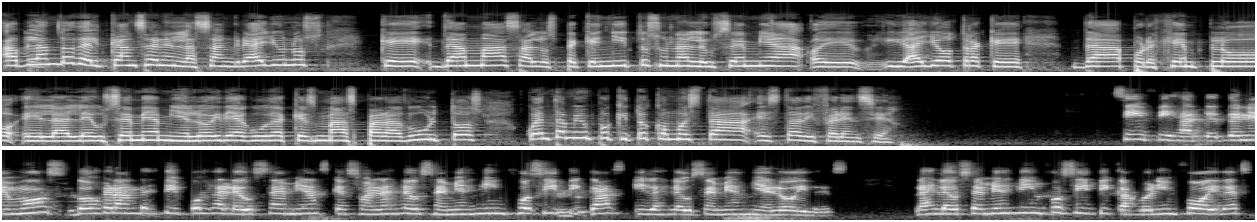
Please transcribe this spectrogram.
hablando del cáncer en la sangre, hay unos que da más a los pequeñitos, una leucemia, eh, y hay otra que da, por ejemplo, eh, la leucemia mieloide aguda, que es más para adultos. Cuéntame un poquito cómo está esta diferencia. Sí, fíjate, tenemos dos grandes tipos de leucemias, que son las leucemias linfocíticas y las leucemias mieloides. Las leucemias linfocíticas o linfoides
